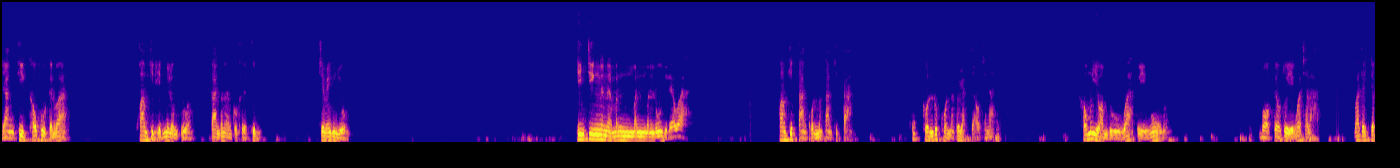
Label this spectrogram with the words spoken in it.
อย่างที่เขาพูดกันว่า ความคิดเห็นไม่ลงตัว การพนันก็เกิดขึ้น ใช่ไหมคุณโยม จริง ๆ นั่นน่ะมันมันมันรู้อยู่แล้วว่า ความคิดต่างคนมันต่างคิดต่าง ทุกคนทุกคนนะก็อยากจะเอาชนะ เขาไม่ยอมดูว่าตัวเองโง่ไหมบอกแต่ตัวเองว่าฉลาด ว่าจะจะ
